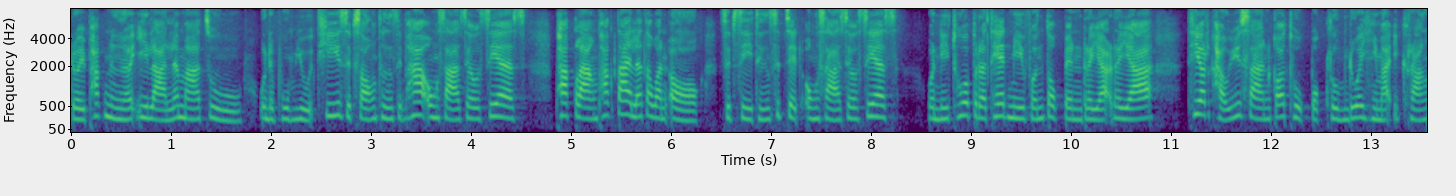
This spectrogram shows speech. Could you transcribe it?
โดยภาคเหนืออีหลานและมาจู อุณหภูมิอยู่ที่ 12-15 องศาเซลเซียส ภาคกลางภาคใต้และตะวันออก 14-17 องศาเซลเซียส วันนี้ทั่วประเทศมีฝนตกเป็นระยะระยะที่ยอดเขายี่ซานก็ถูกปกคลุมด้วยหิมะอีกครั้ง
